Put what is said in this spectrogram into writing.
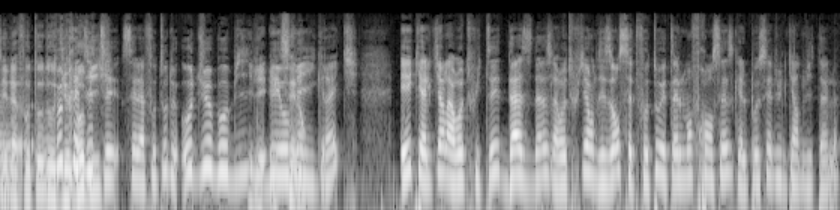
C'est la photo d'Audio Bobby. C'est la photo de Audio Bobby. Il est Et quelqu'un l'a retweeté, Daz Daz l'a retweeté en disant cette photo est tellement française qu'elle possède une carte vitale.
